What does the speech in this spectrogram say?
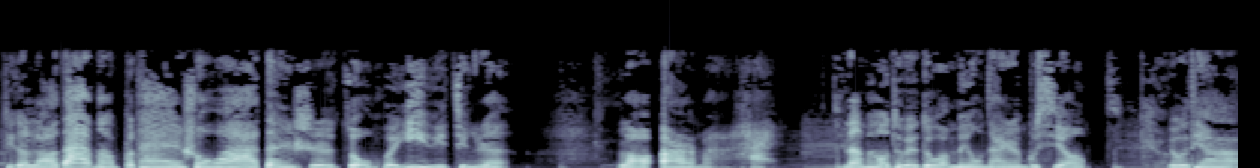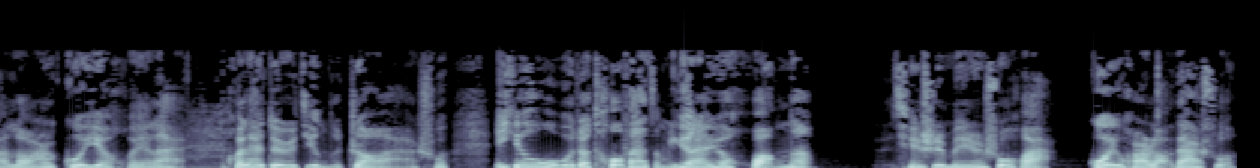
这个老大呢不太爱说话，但是总会一语惊人。老二嘛，嗨，男朋友特别多，没有男人不行。有一天啊，老二过夜回来，回来对着镜子照啊，说：“哎呦，我这头发怎么越来越黄呢？”寝室没人说话。过一会儿，老大说：“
